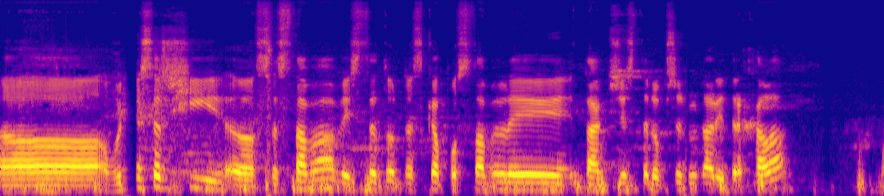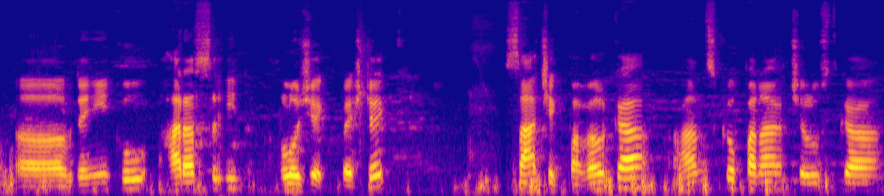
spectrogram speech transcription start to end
Uh, hodně se řeší uh, sestava. Vy jste to dneska postavili tak, že jste dopředu dali Drchala uh, v deníku, Haraslín, Hložek, Pešek, Sáček, Pavelka, Hansko, Panák, Čelustka,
